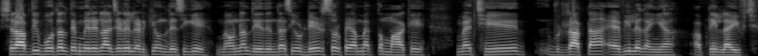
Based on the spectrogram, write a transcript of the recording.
ਸ਼ਰਾਬ ਦੀ ਬੋਤਲ ਤੇ ਮੇਰੇ ਨਾਲ ਜਿਹੜੇ ਲੜਕੇ ਹੁੰਦੇ ਸੀਗੇ, ਮੈਂ ਉਹਨਾਂ ਨੂੰ ਦੇ ਦਿੰਦਾ ਸੀ। ਉਹ 150 ਰੁਪਇਆ ਮੈਂ ਕਮਾ ਕੇ ਮੈਂ 6 ਰਾਤਾਂ ਇਹ ਵੀ ਲਗਾਈਆਂ ਆਪਣੀ ਲਾਈਫ 'ਚ।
